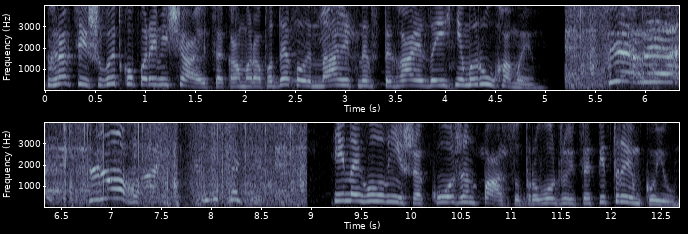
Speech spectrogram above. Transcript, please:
Гравці швидко переміщаються. Камера подеколи навіть не встигає за їхніми рухами. І найголовніше, кожен пас супроводжується підтримкою.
